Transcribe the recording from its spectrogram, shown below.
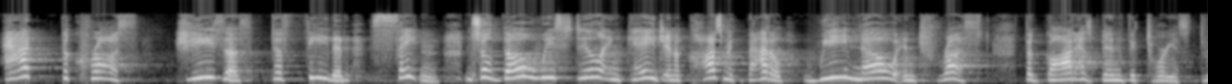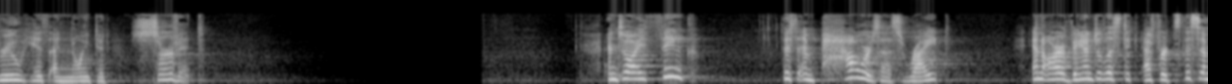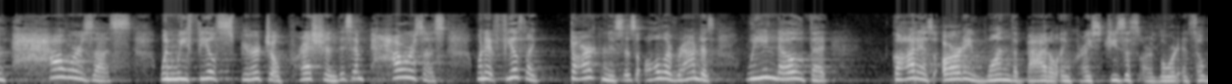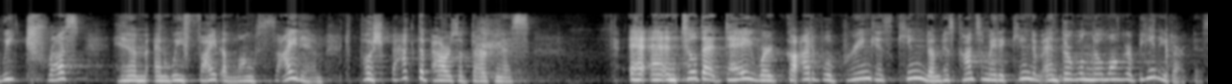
At the cross, Jesus defeated Satan. And so, though we still engage in a cosmic battle, we know and trust that God has been victorious through his anointed servant. And so, I think this empowers us, right? In our evangelistic efforts, this empowers us when we feel spiritual oppression. This empowers us when it feels like darkness is all around us. We know that God has already won the battle in Christ Jesus our Lord. And so we trust him and we fight alongside him to push back the powers of darkness until that day where God will bring his kingdom, his consummated kingdom, and there will no longer be any darkness.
